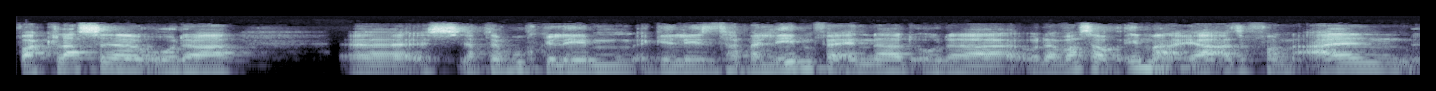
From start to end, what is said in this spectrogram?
war klasse oder äh, ich habe dein Buch gelesen, gelesen, es hat mein Leben verändert oder oder was auch immer, ja, also von allen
